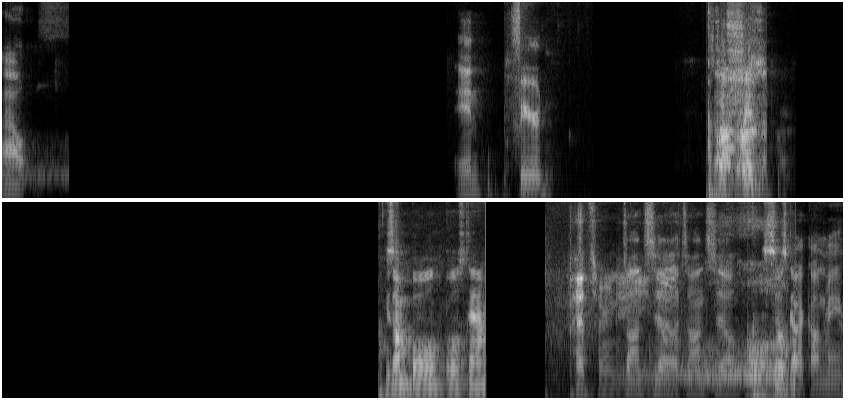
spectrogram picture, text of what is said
Out. In. Feared. It's Oh, shit. Frozen. He's on Bull. Bull's down. Pets are in It's on Sil. It's on Sil. Still's got. Back on me.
